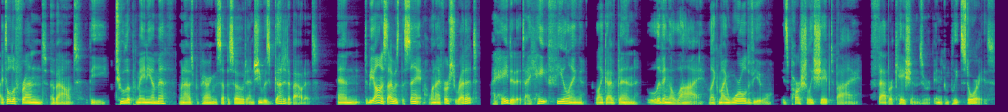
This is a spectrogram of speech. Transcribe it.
I told a friend about the tulip mania myth when I was preparing this episode, and she was gutted about it. And to be honest, I was the same. When I first read it, I hated it. I hate feeling like I've been living a lie, like my worldview is partially shaped by fabrications or incomplete stories.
